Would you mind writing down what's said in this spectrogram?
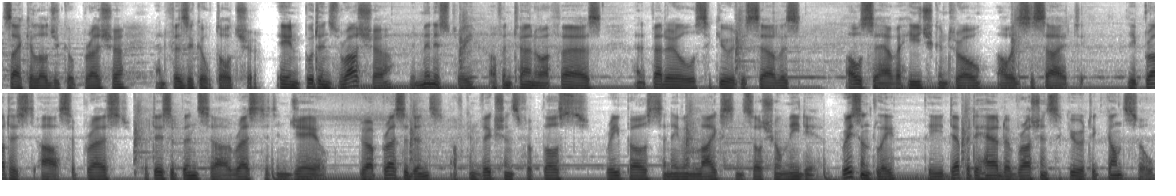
psychological pressure, and physical torture. In Putin's Russia, the Ministry of Internal Affairs and Federal Security Service also have a huge control over society. The protests are suppressed, participants are arrested in jail. There are precedents of convictions for posts, reposts and even likes in social media. Recently, the deputy head of Russian Security Council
